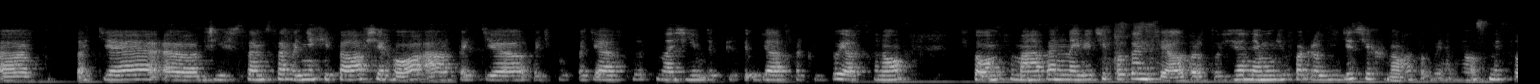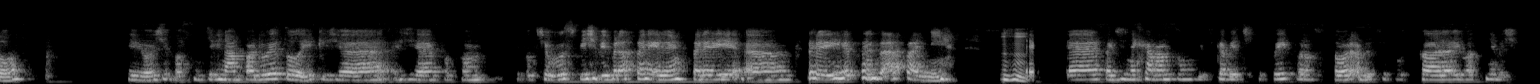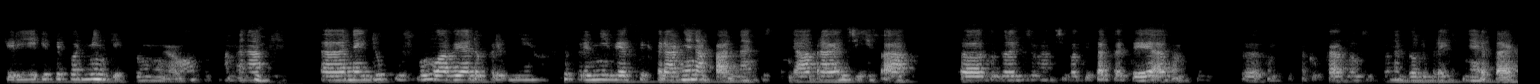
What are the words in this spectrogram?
uh, podstatě uh, dřív jsem se hodně chytala všeho a teď, uh, teď v podstatě já se snažím vždycky si udělat takový to jasno v tom, co má ten největší potenciál, protože nemůžu fakt rozvíjet všechno a to by nemělo smysl. Jo, že vlastně těch nápadů je tolik, že, že potom si potřebuji spíš vybrat ten jeden, který, uh, který je ten zásadní. Mm-hmm takže nechávám tomu teďka větší takový prostor, aby se poskládaly vlastně veškerý i ty podmínky k tomu, jo. To znamená, hm. eh, nejdu už po hlavě do první, do první věci, která mě napadne, což jsem dělala právě dřív a eh, to byly zrovna třeba ty tapety a tam, eh, tam se tak ukázalo, že to nebyl dobrý směr, tak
